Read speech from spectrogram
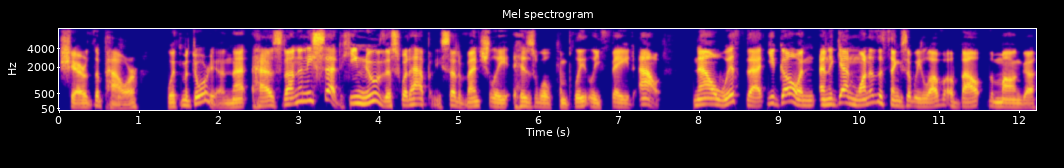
shared the power with Midoriya, and that has done. And he said he knew this would happen. He said eventually his will completely fade out. Now, with that, you go and and again, one of the things that we love about the manga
